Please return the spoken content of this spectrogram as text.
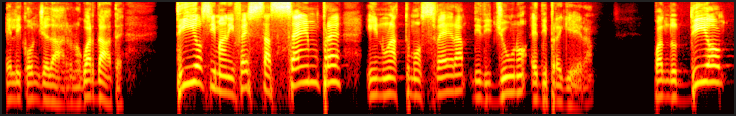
e li congedarono. Guardate, Dio si manifesta sempre in un'atmosfera di digiuno e di preghiera. Quando Dio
